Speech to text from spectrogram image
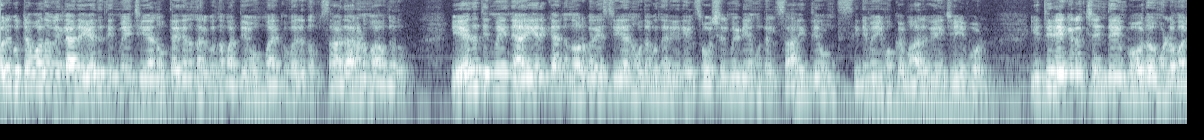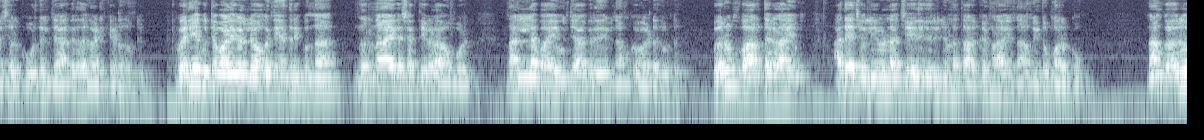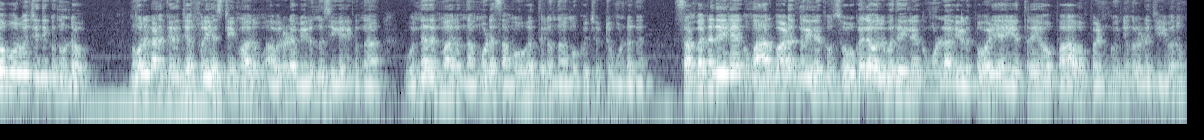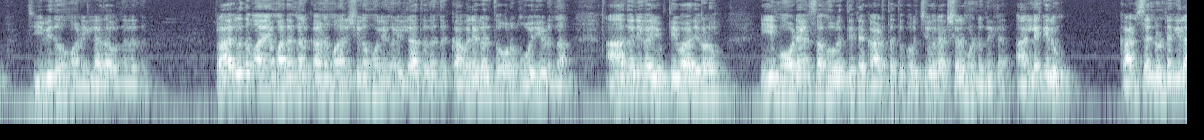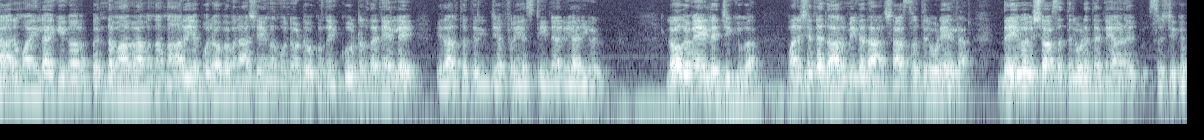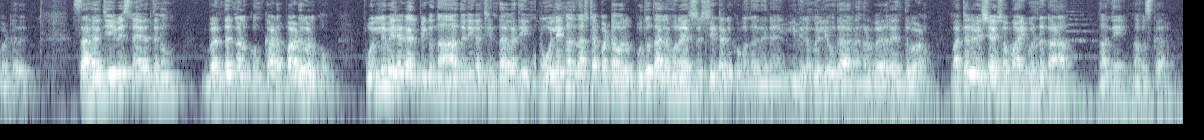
ഒരു കുറ്റബോധമില്ലാതെ ഏത് തിന്മയും ചെയ്യാൻ ഉത്തേജനം നൽകുന്ന മദ്യവും മയക്കുമരുന്നും സാധാരണമാവുന്നതും ഏത് തിന്മയും ന്യായീകരിക്കാനും നോർമലൈസ് ചെയ്യാനും ഉതകുന്ന രീതിയിൽ സോഷ്യൽ മീഡിയ മുതൽ സാഹിത്യവും സിനിമയും ഒക്കെ മാറുകയും ചെയ്യുമ്പോൾ ഇത്തിരിയെങ്കിലും ചിന്തയും ബോധവുമുള്ള മനുഷ്യർ കൂടുതൽ ജാഗ്രത കാണിക്കേണ്ടതുണ്ട്. വലിയ കുറ്റവാളികൾ ലോകം നിയന്ത്രിക്കുന്ന നിർണായക ശക്തികളാവുമ്പോൾ നല്ല ഭയവും ജാഗ്രതയും നമുക്ക് വേണ്ടതുണ്ട്. വെറും വാർത്തകളായും അതേ ചൊല്ലിയുള്ള ചേരി തിരിഞ്ഞുള്ള തർക്കങ്ങളായും നാം ഇതും മറക്കും. നാം ഗൗരവപൂർവം ചിന്തിക്കുന്നുണ്ടോ? നൂറുകണക്കിന് ജെഫ്രി എസ്റ്റീൻമാരും അവരുടെ വിരുന്ന് സ്വീകരിക്കുന്ന ഉന്നതന്മാരും നമ്മുടെ സമൂഹത്തിലും നമുക്ക് ചുറ്റുമുണ്ടെന്ന്. സമ്പന്നതയിലേക്കും ആർഭാടങ്ങളിലേക്കും സുഖലോലുപതയിലേക്കുമുള്ള എളുപ്പവഴിയായി എത്രയോ പാവം പെൺകുഞ്ഞുങ്ങളുടെ ജീവനും ജീവിതവുമാണ് ഇല്ലാതാവുന്നതെന്ന്. പ്രാകൃതമായ മതങ്ങൾക്കാണ് മാനുഷിക മൂല്യങ്ങൾ ഇല്ലാത്തതെന്ന് കവലകൾ തോറും ഓരിയിടുന്ന ആധുനിക യുക്തിവാദികളും ഈ മോഡേൺ സമൂഹത്തിന്റെ കാടത്തത്തെക്കുറിച്ച് ഒരക്ഷരമുണ്ടെന്നില്ല. അല്ലെങ്കിലും കൺസെന്റ് ഉണ്ടെങ്കിൽ ആരുമായി ലൈംഗിക ബന്ധമാകാമെന്ന നാറിയ പുരോഗമനാശയങ്ങൾ മുന്നോട്ട് വെക്കുന്ന ഇക്കൂട്ടർ തന്നെയല്ലേ യഥാർത്ഥത്തിൽ ജെഫ്രി എസ്റ്റീന്റെ അനുയായികൾ? ലോകമേ ലജ്ജിക്കുക. മനുഷ്യന്റെ ധാർമ്മികത ശാസ്ത്രത്തിലൂടെയല്ല ദൈവവിശ്വാസത്തിലൂടെ തന്നെയാണ് സൃഷ്ടിക്കപ്പെട്ടത്. സഹജീവി സ്നേഹത്തിനും ബന്ധങ്ങൾക്കും കടപ്പാടുകൾക്കും പുല്ലുവില കൽപ്പിക്കുന്ന ആധുനിക ചിന്താഗതി മൂല്യങ്ങൾ നഷ്ടപ്പെട്ട ഒരു പുതുതലമുറയെ സൃഷ്ടിച്ചെടുക്കുമെന്നതിന് ഇതിലും വലിയ ഉദാഹരണങ്ങൾ വേറെ എന്തു വേണം? മറ്റൊരു വിശേഷമായി വീണ്ടും കാണാം. നന്ദി നമസ്കാരം.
